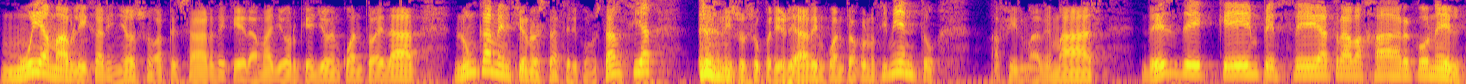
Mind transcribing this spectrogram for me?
muy amable y cariñoso, a pesar de que era mayor que yo en cuanto a edad. Nunca mencionó esta circunstancia ni su superioridad en cuanto a conocimiento. Afirma además desde que empecé a trabajar con él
